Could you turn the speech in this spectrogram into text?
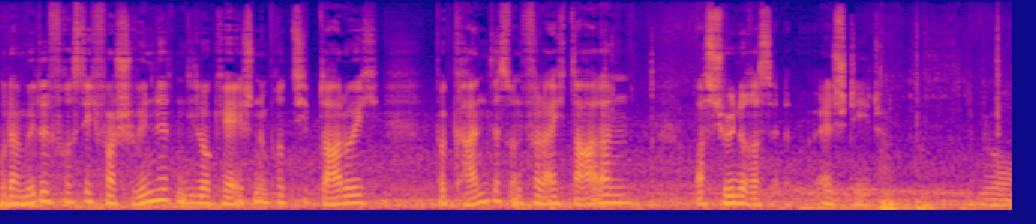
oder mittelfristig verschwindet und die Location im Prinzip dadurch bekannt ist und vielleicht da dann was Schöneres entsteht. Ja,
